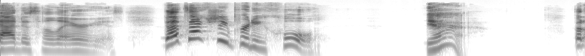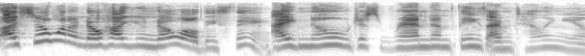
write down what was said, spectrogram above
that is hilarious. That's actually pretty cool. Yeah. But I still want to know how you know all these things. I know just random things. I'm telling you.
